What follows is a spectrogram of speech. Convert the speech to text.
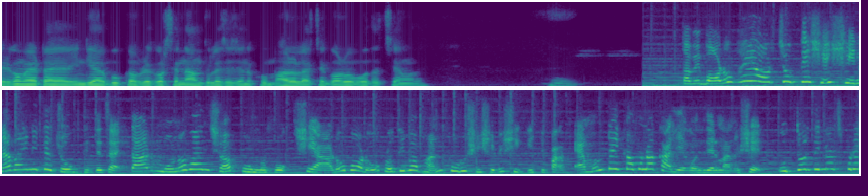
এরকম একটা ইন্ডিয়া বুক অফ রেকর্ডসের নাম তুলেছে জন্য খুব ভালো লাগছে গর্ববোধ হচ্ছে আমাদের। তবে বড় হয়ে অর্চক দেশে সেনাবাহিনীতে যোগ দিতে চায় তার মনোবাঞ্ছা পূর্ণ হোক। সে আরও বড় প্রতিভাবান পুরুষ হিসেবে স্বীকৃতি পাক। এমনটাই কামনা কালিয়াগঞ্জের মানুষের। উত্তর দিনাজপুরে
